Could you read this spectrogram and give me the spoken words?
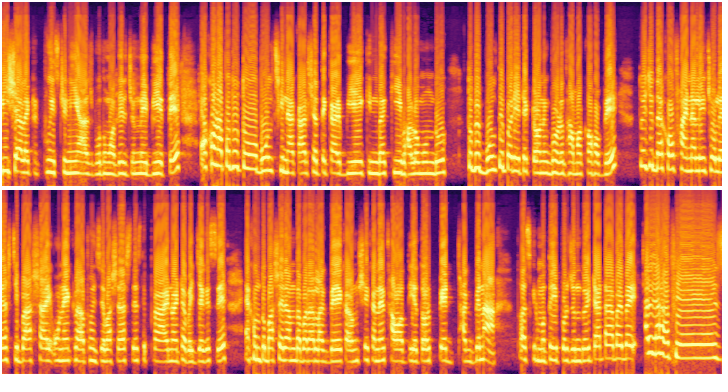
বিশাল একটা টুইস্ট নিয়ে আসব তোমাদের জন্য এই বিয়েতে। এখন আপাতত বলছি না কার সাথে কার বিয়ে কিংবা কি ভালো মন্দ, তবে বলতে পারি এটা একটা অনেক বড় ধামাকা হবে। তো এই যে দেখো ফাইনালি চলে আসছি বাসায়, অনেক রাত হয়েছে, বাসায় আসতে আসতে প্রায় নয়টা বেজে গেছে। এখন তো বাসায় রান্না বাড়া লাগবে, কারণ সেখানের খাওয়া দিয়ে তো আর পেট থাকবে না। তো আজকের মতো এই পর্যন্তই। টাটা, বাই বাই। আল্লাহ হাফেজ।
